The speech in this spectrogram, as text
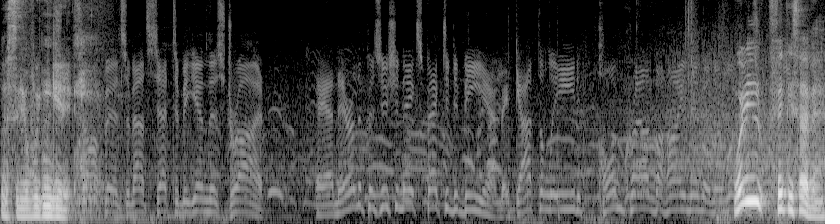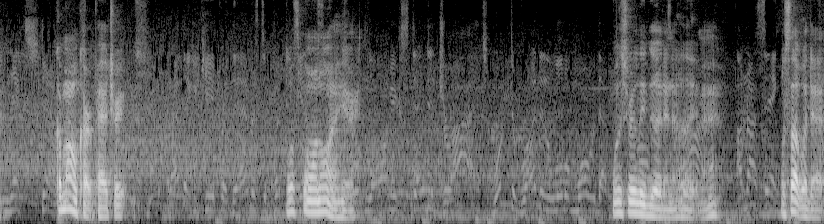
Let's see if we can get it. And they're in the position they expected to be in. They've got the lead, home crowd behind them, Where are you? 57. Come on, Kirkpatrick. What's going on here? What's really good in the hood, man? What's up with that?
